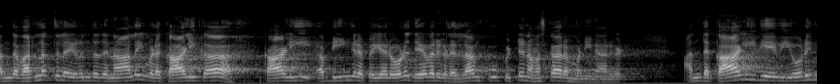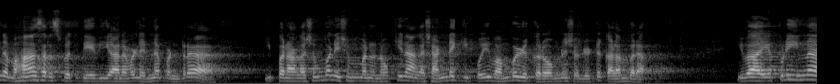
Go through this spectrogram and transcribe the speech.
அந்த வர்ணத்தில் இருந்ததுனால இவளை காளிகா காளி அப்படிங்கிற பெயரோடு தேவர்கள் எல்லாம் கூப்பிட்டு நமஸ்காரம் பண்ணினார்கள். அந்த காளி தேவியோடு இந்த மகா சரஸ்வதி தேவியானவள் என்ன பண்ணுறா இப்போ நாங்கள் சும்பனி சும்பனை நோக்கி நாங்கள் சண்டைக்கு போய் வம்பிழுக்கிறோம்னு சொல்லிட்டு கிளம்புறா. இவா எப்படின்னா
